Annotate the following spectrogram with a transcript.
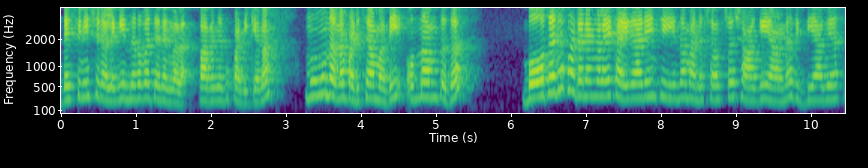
ഡെഫിനിഷൻ അല്ലെങ്കിൽ നിർവചനങ്ങൾ പറഞ്ഞത് പഠിക്കണം. മൂന്നെണ്ണം പഠിച്ചാൽ മതി. ഒന്നാമത്തത് ബോധന പഠനങ്ങളെ കൈകാര്യം ചെയ്യുന്ന മനഃശാസ്ത്ര ശാഖയാണ് വിദ്യാഭ്യാസ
